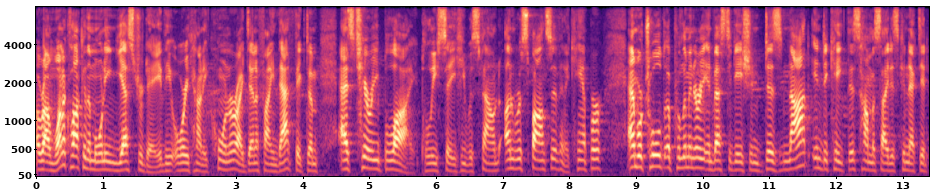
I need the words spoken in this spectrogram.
around 1 o'clock in the morning yesterday. The Horry County coroner identifying that victim as Terry Bly. Police say he was found unresponsive in a camper and we're told a preliminary investigation does not indicate this homicide is connected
